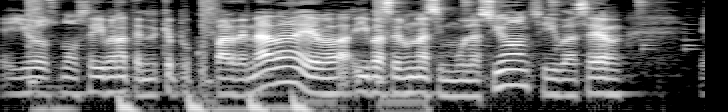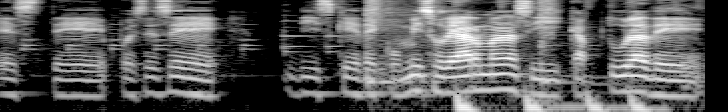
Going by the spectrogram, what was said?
Ellos no se iban a tener que preocupar de nada, iba, a ser una simulación, si iba a ser este pues ese disque decomiso de armas y captura de,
